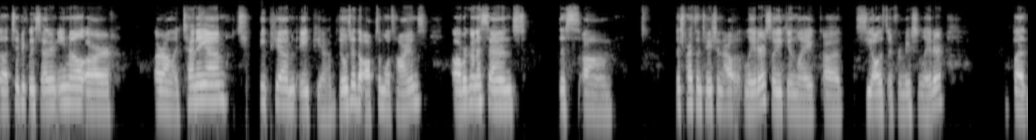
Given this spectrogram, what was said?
uh, typically send an email are around like 10 a.m., 2 p.m., and 8 p.m. Those are the optimal times. Uh, we're gonna send this um, this presentation out later, so you can like uh, see all this information later. But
